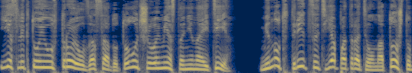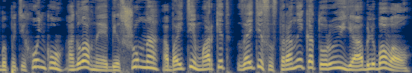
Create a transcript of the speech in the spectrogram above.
Если кто и устроил засаду, то лучшего места не найти. Минут тридцать я потратил на то, чтобы потихоньку, а главное бесшумно, обойти маркет, зайти со стороны, которую я облюбовал.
